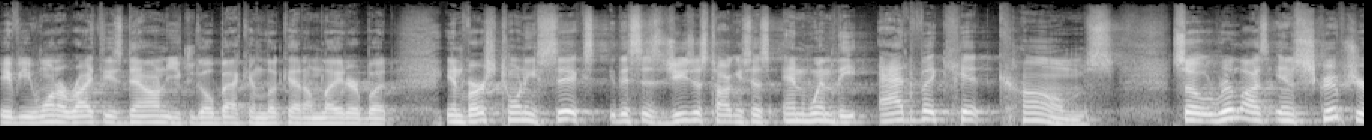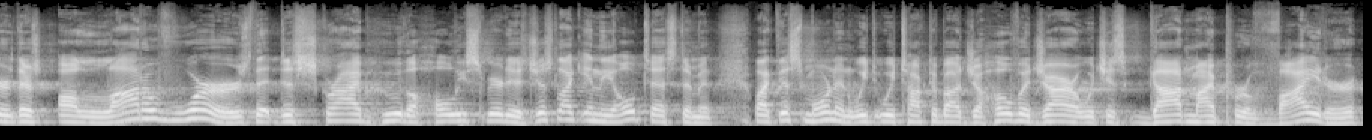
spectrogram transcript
If you want to write these down, you can go back and look at them later. But in verse 26, this is Jesus talking. He says, And when the advocate comes, so realize in Scripture, there's a lot of words that describe who the Holy Spirit is. Just like in the Old Testament, like this morning, we, we talked about Jehovah Jireh, which is God my provider.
